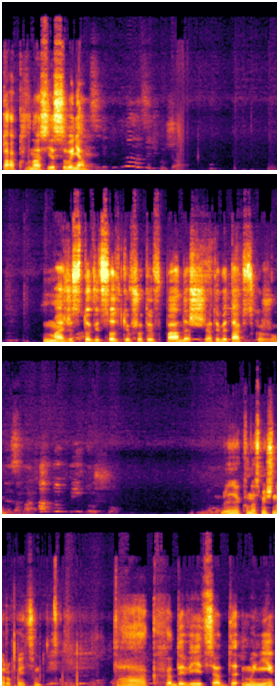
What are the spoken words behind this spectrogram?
Так, в нас є свиня. 10, 15 хоча б. Ти Майже 100%, що ти впадеш, я тобі так скажу. Блін, як вона смішно рухається. Так, дивіться, д- мені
